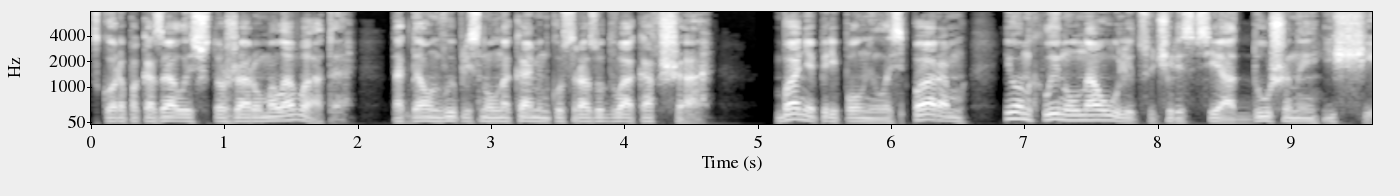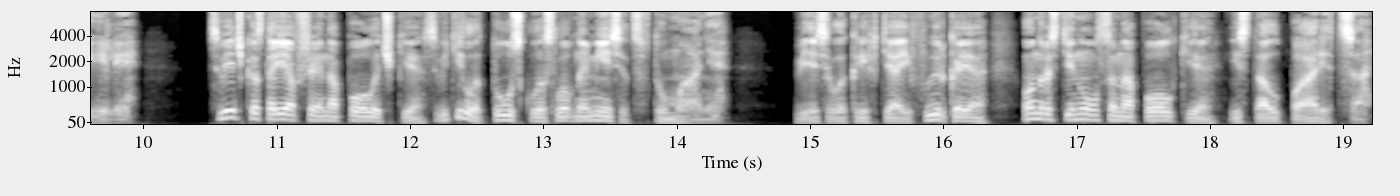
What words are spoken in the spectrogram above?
Скоро показалось, что жару маловато. Тогда он выплеснул на каменку сразу два ковша. Баня переполнилась паром, и он хлынул на улицу через все отдушины и щели. Свечка, стоявшая на полочке, светила тускло, словно месяц в тумане. Весело кряхтя и фыркая, он растянулся на полке и стал париться.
